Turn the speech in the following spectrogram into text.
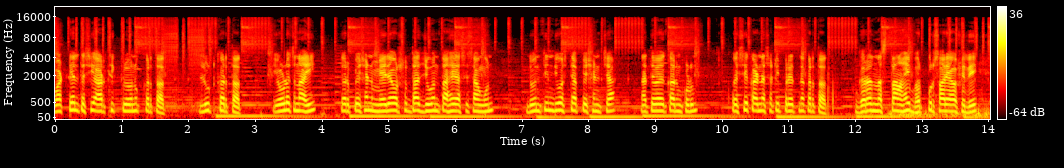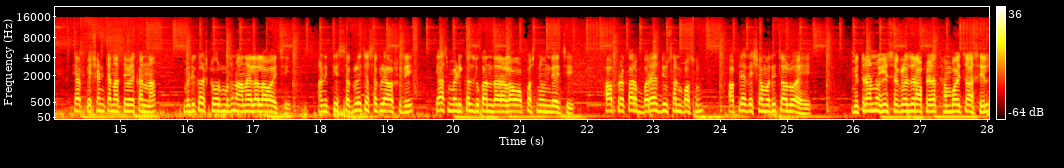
वाटेल तशी आर्थिक पिळवणूक करतात लूट करतात. एवढंच नाही तर पेशंट मेल्यावरसुद्धा जिवंत आहे असे सांगून दोन तीन दिवस त्या पेशंटच्या नातेवाईकांकडून पैसे काढण्यासाठी प्रयत्न करतात. गरज नसतानाही भरपूर सारे औषधे त्या पेशंटच्या नातेवाईकांना मेडिकल स्टोअरमधून आणायला लावायचे. आणि ते सगळेच्या सगळे औषधे त्याच मेडिकल दुकानदाराला वापस नेऊन द्यायचे. हा प्रकार बऱ्याच दिवसांपासून आपल्या देशामध्ये चालू आहे. मित्रांनो हे सगळं जर आपल्याला थांबवायचं असेल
